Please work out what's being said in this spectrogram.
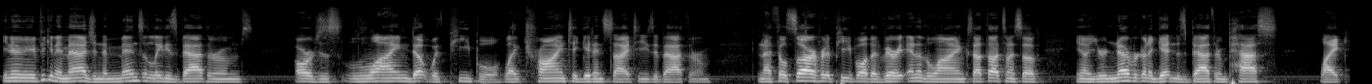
you know, if you can imagine, the men's and ladies' bathrooms are just lined up with people, like trying to get inside to use a bathroom. And I feel sorry for the people at the very end of the line because I thought to myself, you know, you're never going to get in this bathroom past like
